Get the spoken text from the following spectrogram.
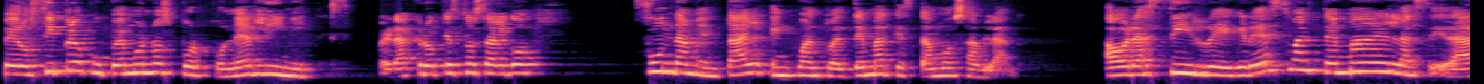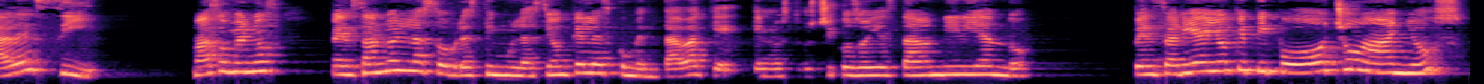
pero sí preocupémonos por poner límites, ¿verdad? Creo que esto es algo fundamental en cuanto al tema que estamos hablando. Ahora, si regreso al tema de las edades, sí, más o menos pensando en la sobreestimulación que les comentaba que, nuestros chicos hoy estaban viviendo, pensaría yo que tipo 8 años,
